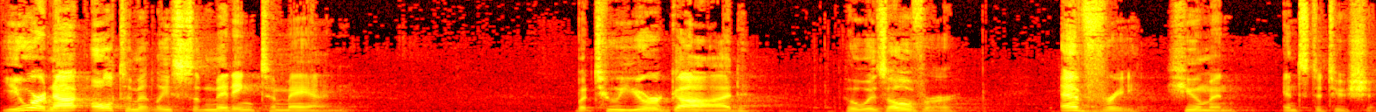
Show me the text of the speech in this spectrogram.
you are not ultimately submitting to man, but to your God who is over every human institution.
